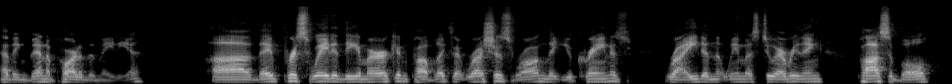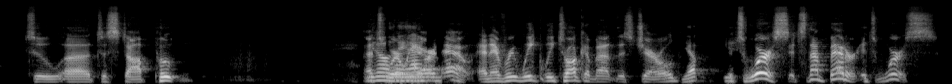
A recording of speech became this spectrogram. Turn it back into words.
having been a part of the media. Uh, they've persuaded the American public that Russia's wrong, that Ukraine is right, and that we must do everything possible to uh, to stop Putin. That's know, where we had- are now. And every week we talk about this, Gerald. Yep. It's worse. It's not better. It's worse.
